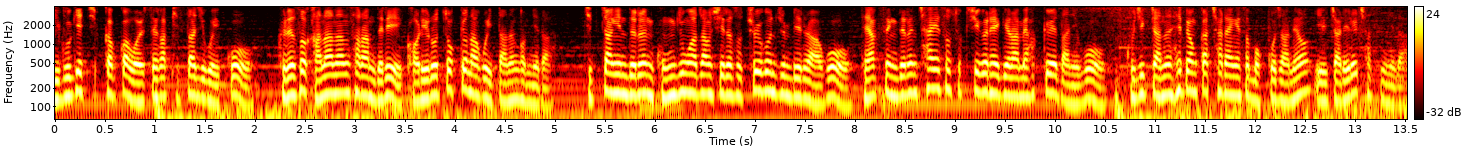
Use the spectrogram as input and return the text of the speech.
미국의 집값과 월세가 비싸지고 있고 그래서 가난한 사람들이 거리로 쫓겨나고 있다는 겁니다. 직장인들은 공중 화장실에서 출근 준비를 하고 대학생들은 차에서 숙식을 해결하며 학교에 다니고 구직자는 해변가 차량에서 먹고 자며 일자리를 찾습니다.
